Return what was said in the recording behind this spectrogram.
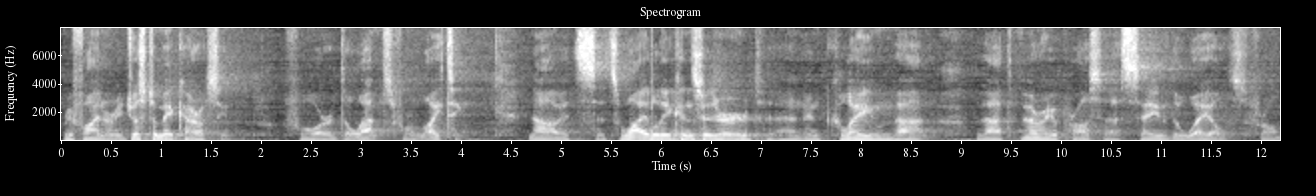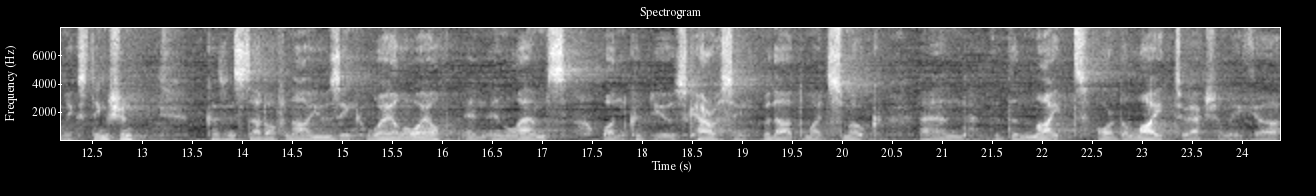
refinery, just to make kerosene for the lamps for lighting. Now, it's, it's widely considered and, and claimed that that very process saved the whales from extinction because instead of now using whale oil in, in lamps, one could use kerosene without much smoke and the, the night or the light to actually uh,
